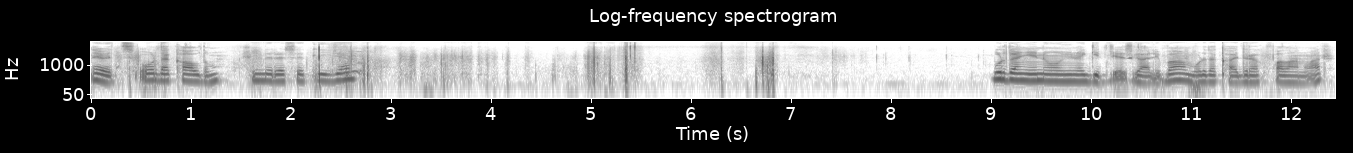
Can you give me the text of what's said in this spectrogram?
Evet, orada kaldım. Şimdi resetleyeceğim. Buradan yeni oyuna gireceğiz galiba. Burada kaydırak falan var.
